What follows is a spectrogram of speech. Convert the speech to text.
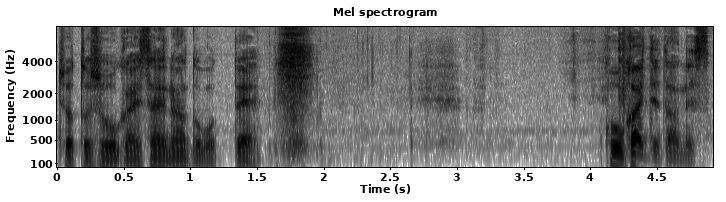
ちょっと紹介したいなと思って。こう書いてたんです。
